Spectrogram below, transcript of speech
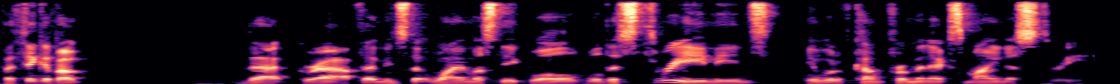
if I think about that graph, that means that y must equal, well, this 3 means it would have come from an x minus 3,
